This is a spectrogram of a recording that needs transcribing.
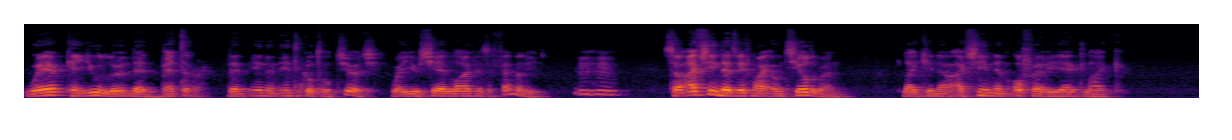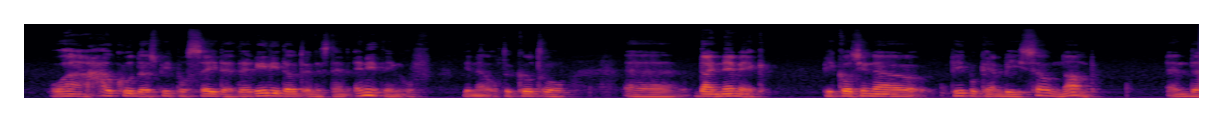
where can you learn that better than in an intercultural church where you share life as a family? Mm-hmm. So I've seen that with my own children. Like, you know, I've seen them often react like, wow, how could those people say that? They really don't understand anything of, you know, of the cultural uh, dynamic because, you know, people can be so numb and uh,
